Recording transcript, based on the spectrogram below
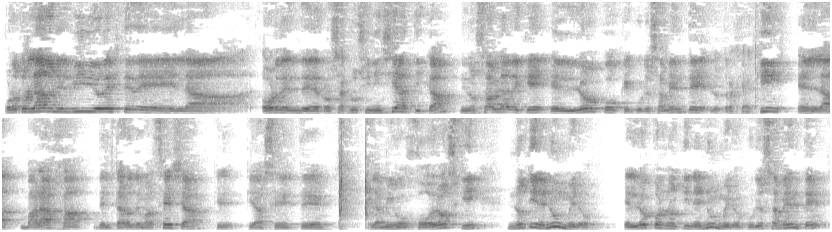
Por otro lado, en el vídeo este de la orden de Rosacruz Iniciática, nos habla de que el loco, que curiosamente lo traje aquí, en la baraja del tarot de Marsella, que, hace este, el amigo Jodorowsky, no tiene número. El loco no tiene número, curiosamente.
